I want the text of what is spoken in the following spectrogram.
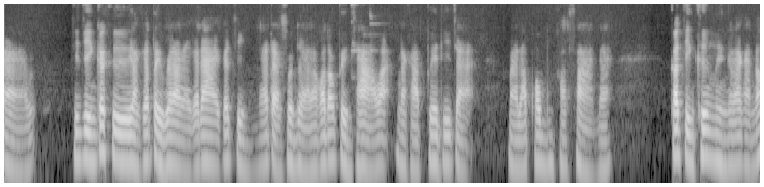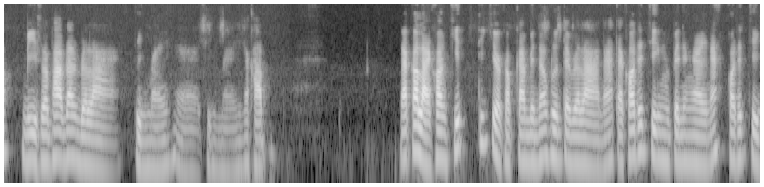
อ่าจริงๆก็คืออยากจะตื่นเวลาไหนก็ได้ก็จริงนะแต่ส่วนใหญ่เราก็ต้องตื่นเช้าอะนะครับ เพื่อที่จะมารับข้อมูลข่าวสารนะ ก็จริงครึ่งหนึ่งก็แล้วกันเนาะมีสภาพด้านเวลาจริงไหมอ่าจริงไหมนะครับ แล้วก็หลายความคิดที่เกี่ยวกับการเป็นนักทุนเต็มเวลานะ แต่ข้อเท็จจริงมันเป็นยังไงนะข้อเท็จจริง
